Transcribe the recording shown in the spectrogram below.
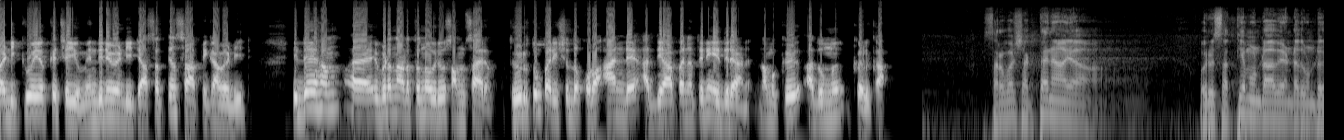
പഠിക്കുകയൊക്കെ ചെയ്യും. എന്തിനു വേണ്ടിയിട്ട്? അസത്യം സ്ഥാപിക്കാൻ വേണ്ടിയിട്ട്. ഇദ്ദേഹം ഇവിടെ നടത്തുന്ന ഒരു സംസാരം തീർത്തും പരിശുദ്ധ ഖുർആന്റെ അധ്യാപനത്തിന് എതിരാണ്. നമുക്ക് അതൊന്ന് കേൾക്കാം. സർവശക്തനായ ഒരു സത്യമുണ്ടാവേണ്ടതുണ്ട്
